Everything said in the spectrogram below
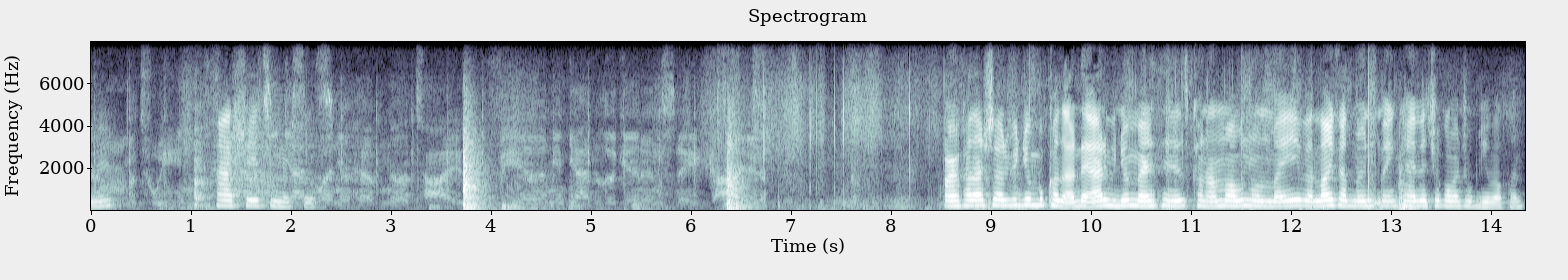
gibi her şey sınırsız. Arkadaşlar video bu kadardı. Eğer videomu beğendiyseniz kanalıma abone olmayı ve like atmayı unutmayın. Kendinize çok ama çok iyi bakın.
